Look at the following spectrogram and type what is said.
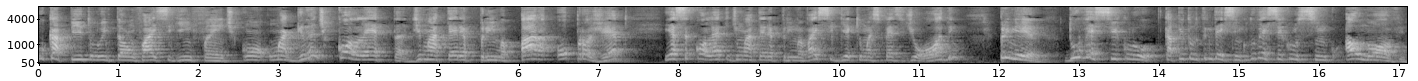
O capítulo então vai seguir em frente com uma grande coleta de matéria-prima para o projeto, e essa coleta de matéria-prima vai seguir aqui uma espécie de ordem. Primeiro, do versículo, capítulo 35, do versículo 5 ao 9,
